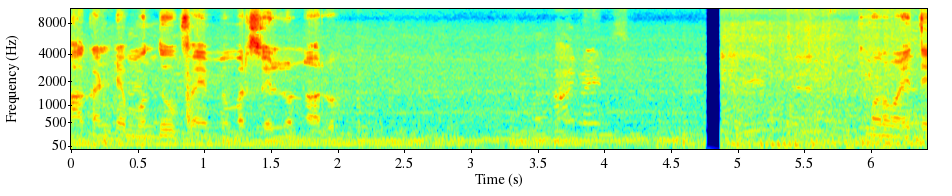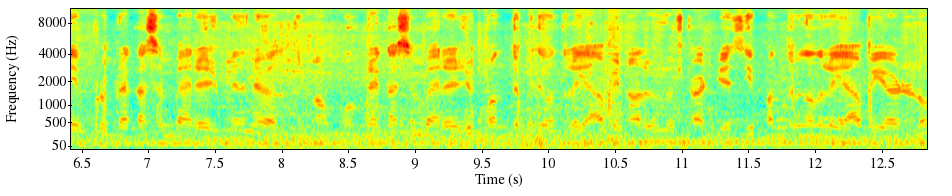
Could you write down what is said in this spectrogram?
మాకంటే ముందు ఫైవ్ మెంబర్స్ వెళ్ళున్నారు మనం అయితే ఇప్పుడు ప్రకాశం బ్యారేజ్ మీదనే వెళ్తున్నాము. ప్రకాశం బ్యారేజ్ పంతొమ్మిది వందల యాభై నాలుగులో స్టార్ట్ చేసి పంతొమ్మిది వందల యాభై ఏడులో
